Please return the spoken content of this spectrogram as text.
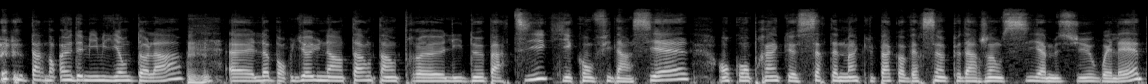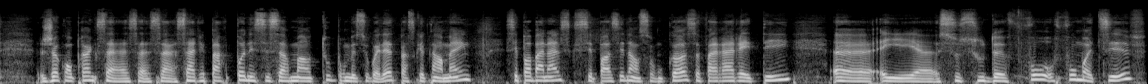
pardon, un demi-million de dollars. Euh, là, bon, il y a une entente entre euh, les deux parties qui est confidentielle. On comprend que certainement que l'UPAC a versé un peu d'argent aussi à M. Ouellet. Je comprends que ça, ça, ça, ça répare pas nécessairement tout pour M. Ouellet parce que quand même, c'est pas banal ce qui s'est passé dans son cas, se faire arrêter euh, et euh, sous, sous de faux, faux motifs.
